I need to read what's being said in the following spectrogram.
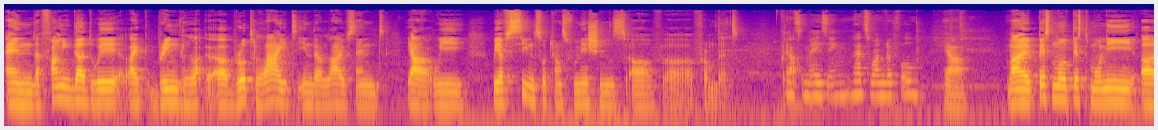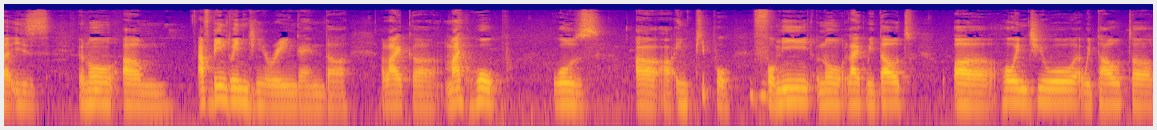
And the family God way like bring uh, brought light in their lives and yeah we we have seen so transformations of uh, from that yeah That's amazing. That's wonderful. yeah My personal testimony uh, is, you know, um, I've been doing engineering and uh, like uh, my hope was uh, uh, in people. For me, you know, like without uh, NGO, without uh,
